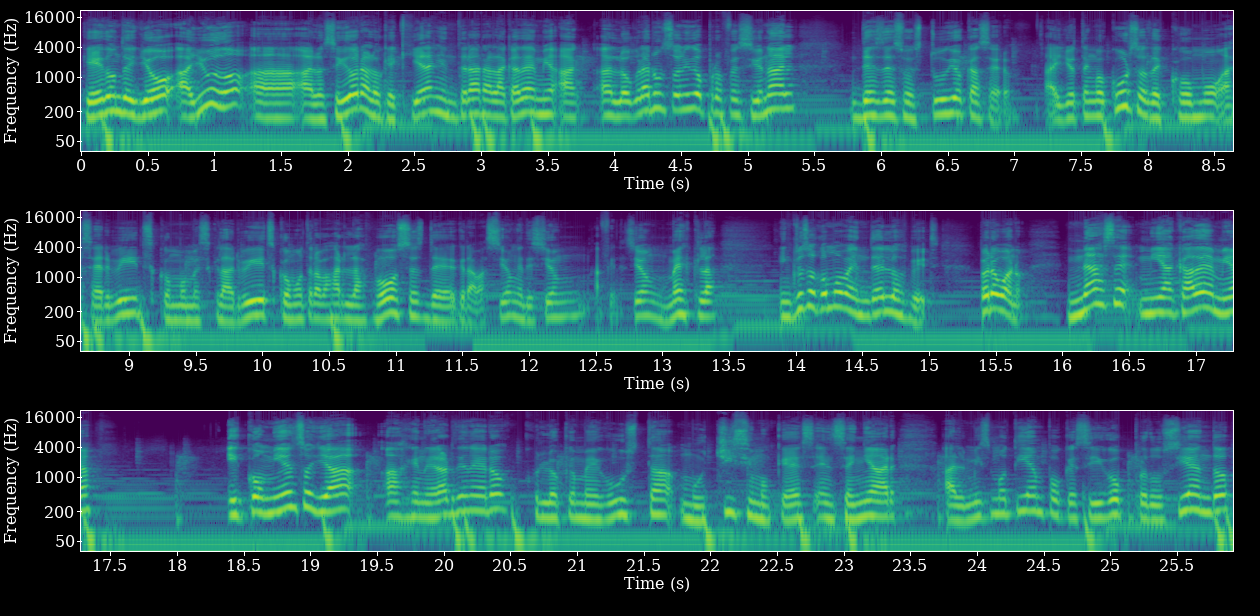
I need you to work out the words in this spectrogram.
que es donde yo ayudo a, los seguidores, a los que quieran entrar a la academia, a lograr un sonido profesional desde su estudio casero. Ahí yo tengo cursos de cómo hacer beats, cómo mezclar beats, cómo trabajar las voces de grabación, edición, afinación, mezcla, incluso cómo vender los beats. Pero bueno, nace mi academia y comienzo ya a generar dinero lo que me gusta muchísimo, que es enseñar al mismo tiempo que sigo produciendo,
